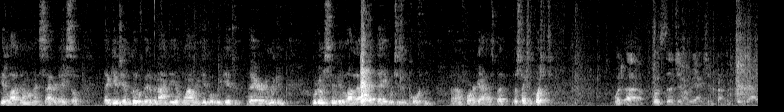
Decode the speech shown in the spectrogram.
get a lot done on that Saturday. So that gives you a little bit of an idea of why we did what we did there, and we can we're going to still get a lot out of that day, which is important uh, for our guys. But let's take some questions. What uh, what was the general reaction from the guys?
